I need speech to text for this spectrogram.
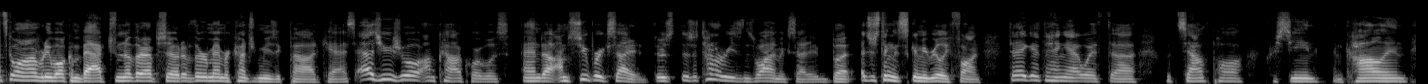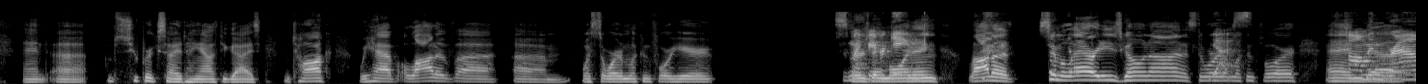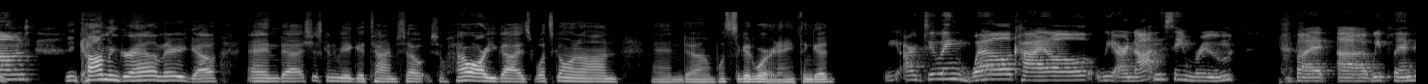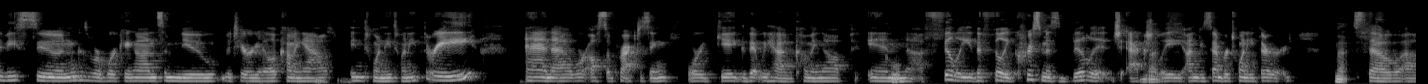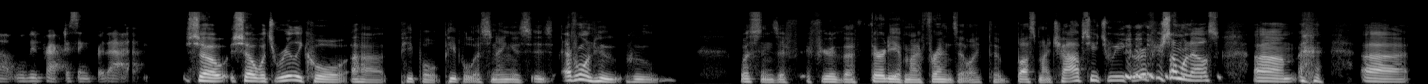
What's going on, everybody? Welcome back to another episode of the Remember Country Music Podcast. As usual, I'm Kyle Corbliss, and uh, I'm super excited. There's there's a ton of reasons why I'm excited, but I just think this is gonna be really fun. Today, I get to hang out with uh, with Southpaw, Christine, and Colin, and uh, I'm super excited to hang out with you guys and talk. We have a lot of uh, um, what's the word I'm looking for here? This is my favorite morning. game. A lot of similarities going on. That's the word I'm looking for. And Common uh, ground. common ground there you go and uh, it's just going to be a good time so so how are you guys what's going on and um, what's the good word anything good We are doing well, Kyle. We are not in the same room, but uh, we plan to be soon because we're working on some new material coming out Awesome. in 2023. And uh, we're also practicing for a gig that we have coming up in uh, Philly, the Philly Christmas Village, actually Nice. on December 23rd. nice So uh, we'll be practicing for that. so so what's really cool uh people people listening is is everyone who who listens if if you're the 30 of my friends that like to bust my chops each week or if you're someone else um uh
